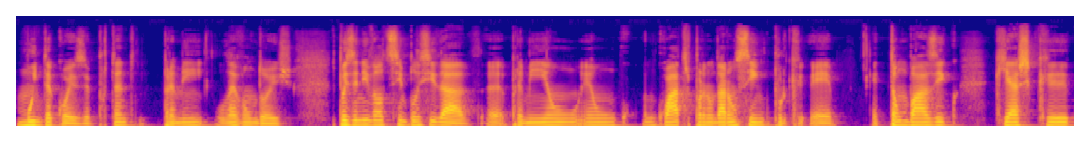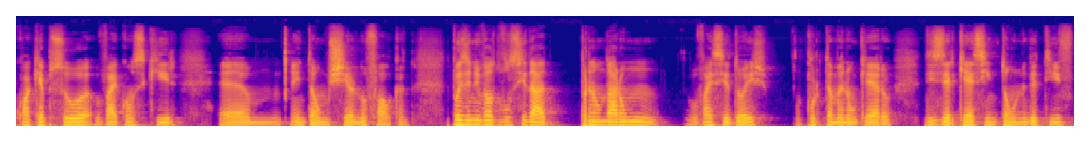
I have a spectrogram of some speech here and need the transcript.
muita coisa. Portanto, para mim, levam dois. Depois, a nível de simplicidade, uh, para mim é um, é um, um 4 para não dar um 5, porque é, é tão básico que acho que qualquer pessoa vai conseguir um, então mexer no Falcon. Depois, a nível de velocidade, para não dar um 1, vai ser 2 porque também não quero dizer que é assim tão negativo,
